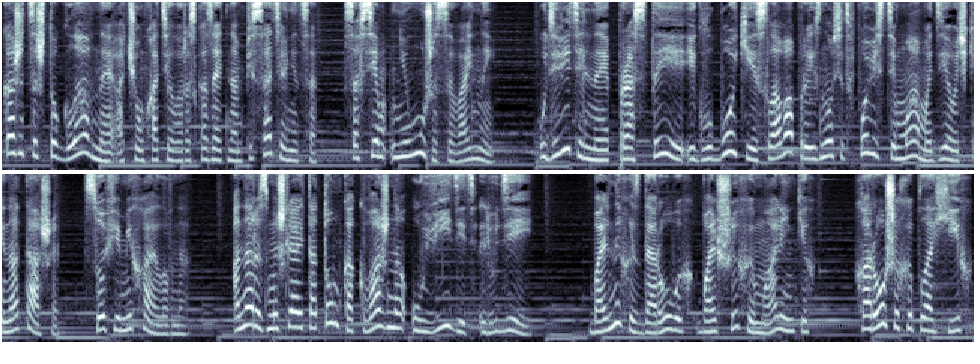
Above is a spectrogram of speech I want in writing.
кажется, что главное, о чем хотела рассказать нам писательница, совсем не ужасы войны. Удивительные, простые и глубокие слова произносит в повести мама девочки Наташи, Софья Михайловна. Она размышляет о том, как важно увидеть людей. Больных и здоровых, больших и маленьких, хороших и плохих,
